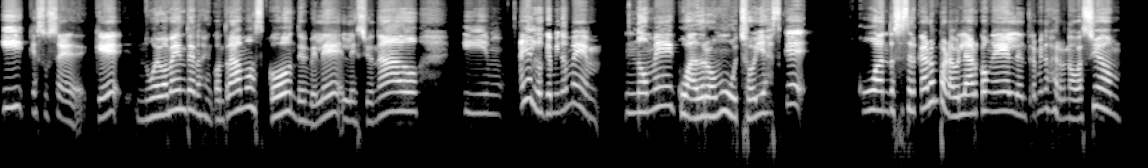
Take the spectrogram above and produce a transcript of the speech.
¿Y qué sucede? Que nuevamente nos encontramos con Dembélé lesionado y hay algo que a mí no me, no me cuadró mucho y es que cuando se acercaron para hablar con él en términos de renovación,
